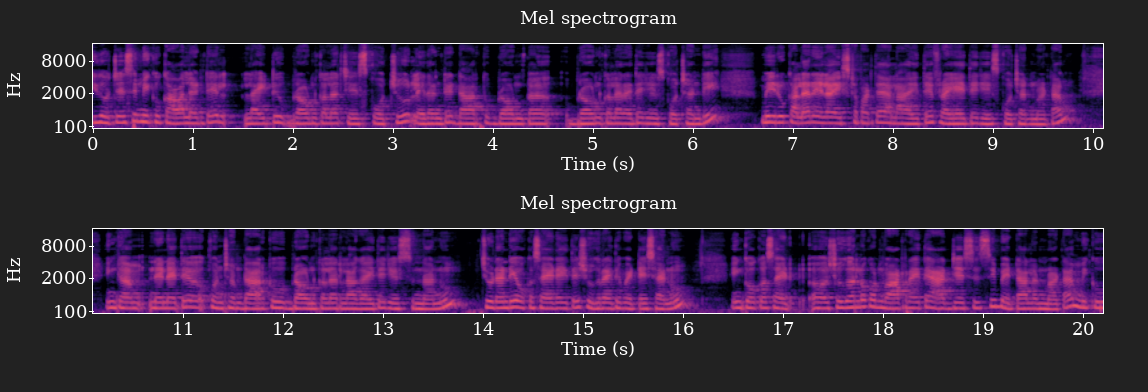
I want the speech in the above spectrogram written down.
ఇది వచ్చేసి మీకు కావాలంటే లైట్ బ్రౌన్ కలర్ చేసుకోవచ్చు లేదంటే dark brown colour brown colour అయితే చేసుకోవచ్చు అండి మీరు కలర్ ఎలా ఇష్టపడితే అలా అయితే ఫ్రై అయితే చేసుకోవచ్చు అనమాట ఇంకా నేనైతే కొంచెం డార్క్ బ్రౌన్ కలర్ లాగా అయితే చేస్తున్నాను. చూడండి ఒక సైడ్ అయితే షుగర్ అయితే పెట్టేశాను. ఇంకొక సైడ్ షుగర్లో కొన్ని వాటర్ అయితే యాడ్ చేసేసి పెట్టాలన్నమాట. మీకు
